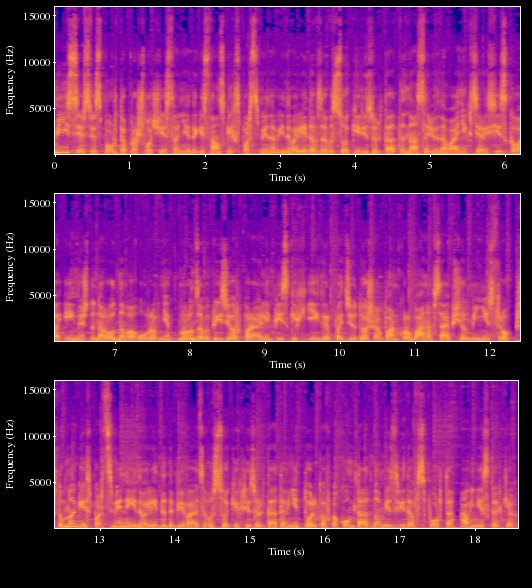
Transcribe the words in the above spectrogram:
В Министерстве спорта прошло чествование дагестанских спортсменов-инвалидов за высокие результаты на соревнованиях всероссийского и международного уровня. Бронзовый призер Паралимпийских игр по дзюдо Шахбан Курбанов сообщил министру, что многие спортсмены-инвалиды добиваются высоких результатов не только в каком-то одном из видов спорта, а в нескольких.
